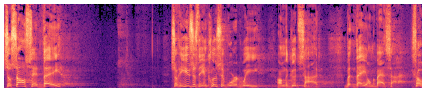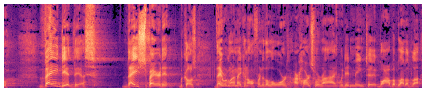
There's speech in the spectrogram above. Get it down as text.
So Saul said they. So he uses the inclusive word we on the good side, but they on the bad side. So they did this. They spared it because they were going to make an offering to the Lord. Our hearts were right. We didn't mean to. Blah, blah, blah, blah, blah.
